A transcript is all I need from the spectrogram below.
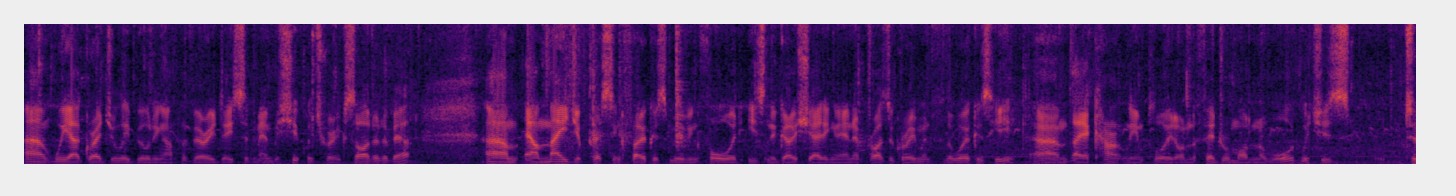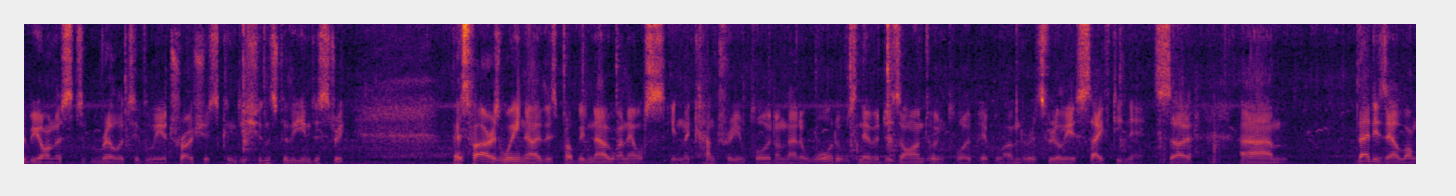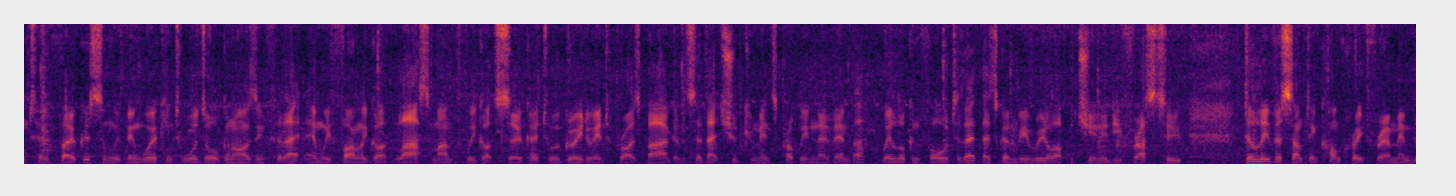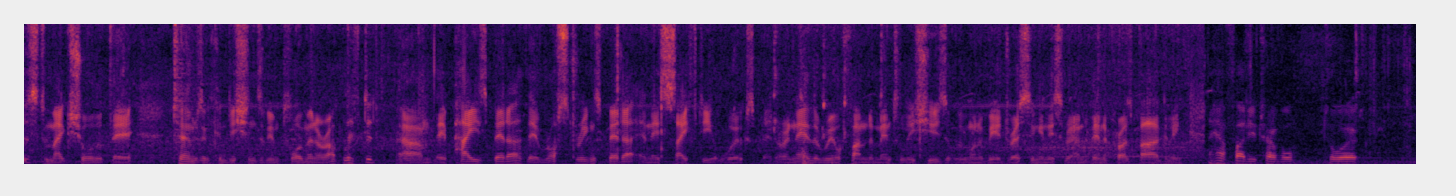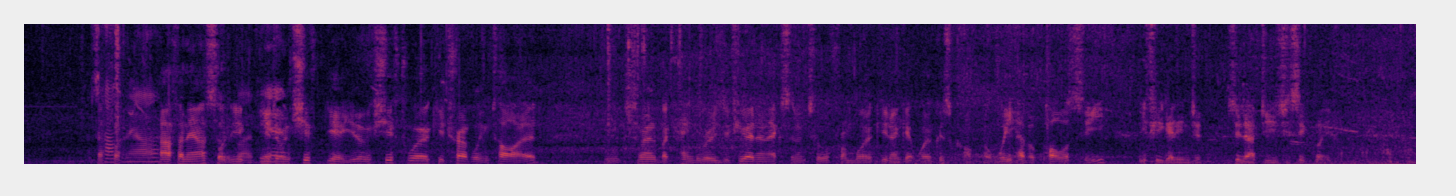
Um, we are gradually building up a very decent membership, which we're excited about. Um, our major pressing focus moving forward is negotiating an enterprise agreement for the workers here. Um, they are currently employed on the Federal Modern Award, which is, to be honest, relatively atrocious conditions for the industry. As far as we know, there's probably no one else in the country employed on that award. It was never designed to employ people under. It's really a safety net. So um, that is our long-term focus, and we've been working towards organising for that. And we finally got last month we got Serco to agree to enterprise bargain. So that should commence probably in November. We're looking forward to that. That's going to be a real opportunity for us to deliver something concrete for our members to make sure that their terms and conditions of employment are uplifted, um, their pay's better, their rostering's better, and their safety at work's better. And they're the real fundamental issues that we want to be addressing in this round of enterprise bargaining. How far do you travel to work? It's half an hour. Half an hour. So you, you're yeah. doing shift. Yeah, you're doing shift work. You're travelling tired. You're surrounded by kangaroos. If you had an accident to or from work, you don't get workers' comp. But we have a policy if you get injured, so you don't have to use your sick leave.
